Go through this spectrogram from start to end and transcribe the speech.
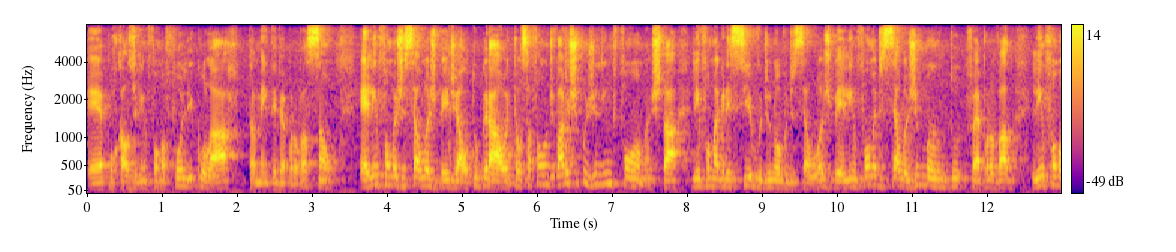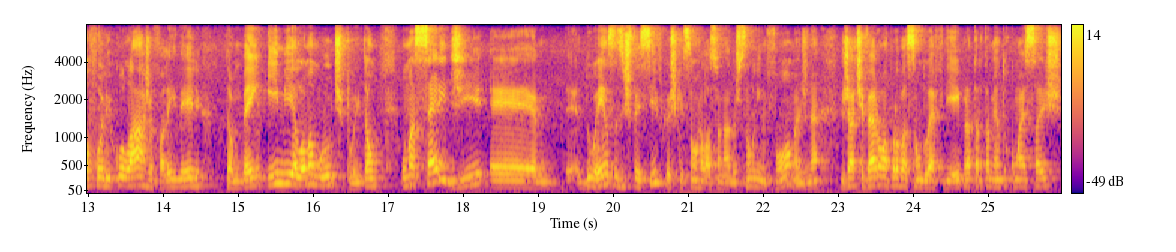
é, por causa de linfoma folicular, também teve aprovação. É, linfomas de células B de alto grau, então você está falando de vários tipos de linfomas, tá? Linfoma agressivo, de novo, de células B, linfoma de células de manto, foi aprovado. Linfoma folicular, já falei dele também, e mieloma múltiplo. Então, uma série de é, doenças específicas que são relacionadas, são linfomas, né? Já tiveram aprovação do FDA para tratamento com essas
